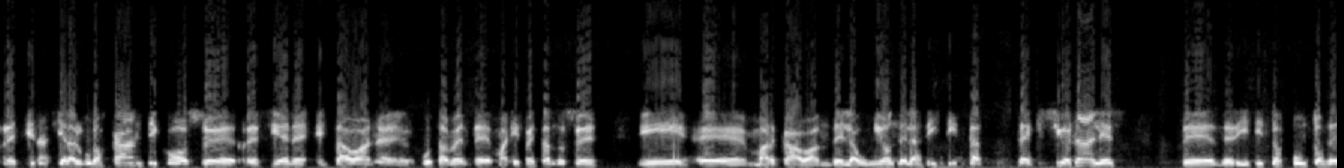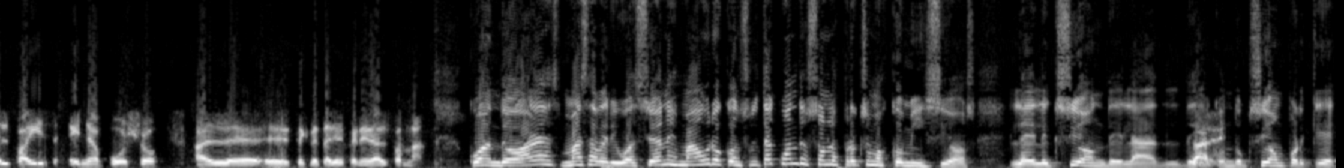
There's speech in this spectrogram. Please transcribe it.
recién hacían algunos cánticos eh, recién estaban justamente manifestándose y marcaban de la unión de las distintas seccionales de, distintos puntos del país en apoyo al eh, eh, secretario general Fernández. Cuando hagas más averiguaciones, Mauro, consulta cuándo son los próximos comicios, la elección de la, de la conducción, porque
